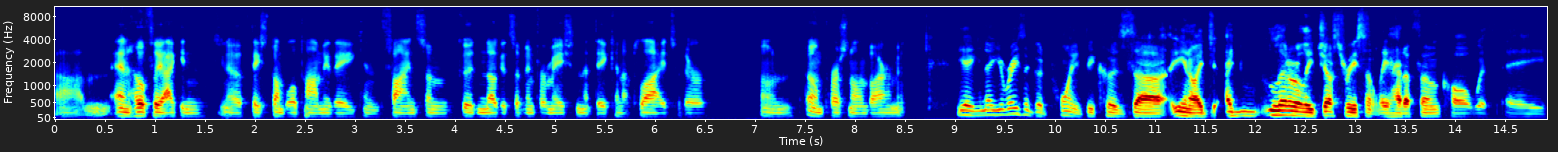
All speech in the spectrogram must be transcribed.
um, and hopefully I can, you know, if they stumble upon me, they can find some good nuggets of information that they can apply to their own own personal environment. Yeah, you know, you raise a good point because, uh, you know, I, I literally just recently had a phone call with a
